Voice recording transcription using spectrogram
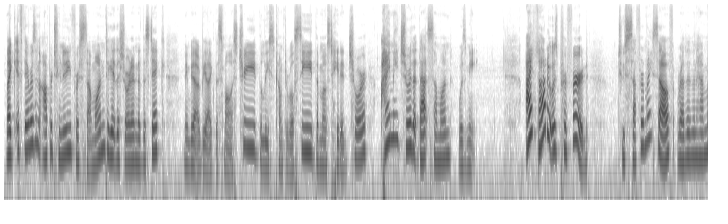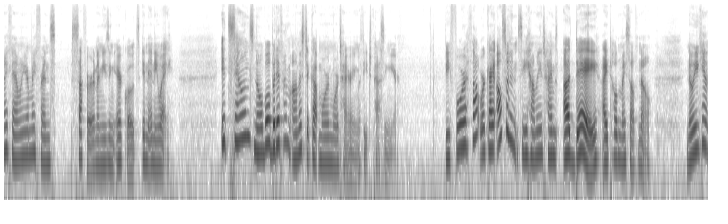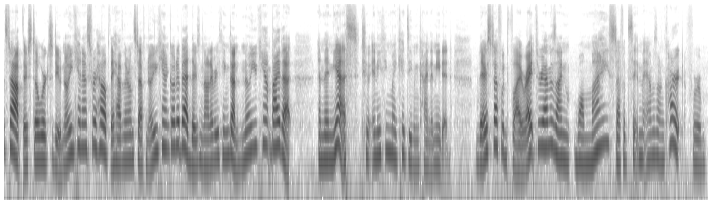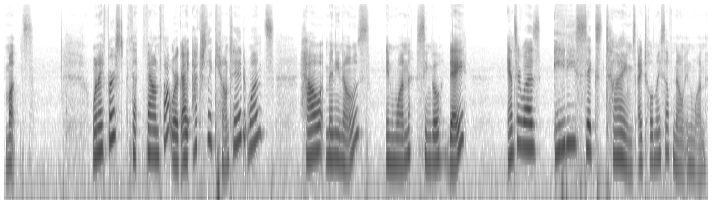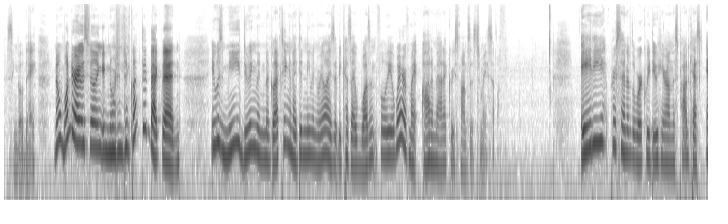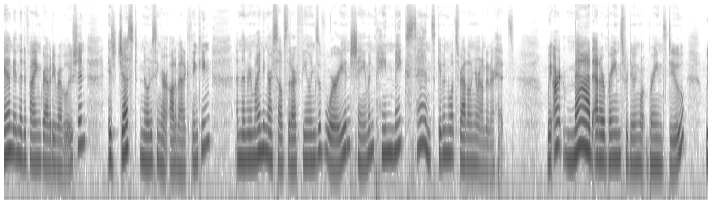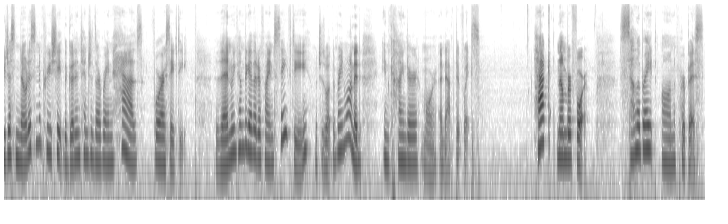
Like, if there was an opportunity for someone to get the short end of the stick, maybe that would be like the smallest treat, the least comfortable seat, the most hated chore, I made sure that that someone was me. I thought it was preferred to suffer myself rather than have my family or my friends suffer, and I'm using air quotes, in any way. It sounds noble, but if I'm honest, it got more and more tiring with each passing year. Before thought work, I also didn't see how many times a day I told myself no. No, you can't stop. There's still work to do. No, you can't ask for help. They have their own stuff. No, you can't go to bed. There's not everything done. No, you can't buy that. And then yes to anything my kids even kind of needed. Their stuff would fly right through Amazon while my stuff would sit in the Amazon cart for months. When I first th- found ThoughtWork, I actually counted once how many no's in one single day? Answer was 86 times I told myself no in one single day. No wonder I was feeling ignored and neglected back then. It was me doing the neglecting, and I didn't even realize it because I wasn't fully aware of my automatic responses to myself. 80% of the work we do here on this podcast and in the Defying Gravity Revolution is just noticing our automatic thinking and then reminding ourselves that our feelings of worry and shame and pain make sense given what's rattling around in our heads. We aren't mad at our brains for doing what brains do. We just notice and appreciate the good intentions our brain has for our safety. Then we come together to find safety, which is what the brain wanted, in kinder, more adaptive ways. Hack number four celebrate on purpose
